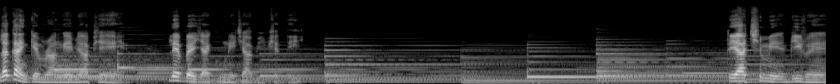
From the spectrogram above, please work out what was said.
လက်ကင်ကင်မရာငယ်များဖြင့်လှည့်ပဲ့ရိုက်ကူးနေကြပြီဖြစ်သည် တရားချစ်မြတ်အပြီးတွင်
